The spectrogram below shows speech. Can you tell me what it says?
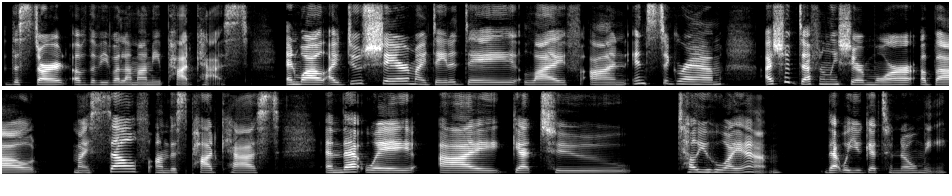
the start of the Viva la Mami podcast. And while I do share my day to day life on Instagram, I should definitely share more about myself on this podcast. And that way I get to tell you who I am. That way you get to know me.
